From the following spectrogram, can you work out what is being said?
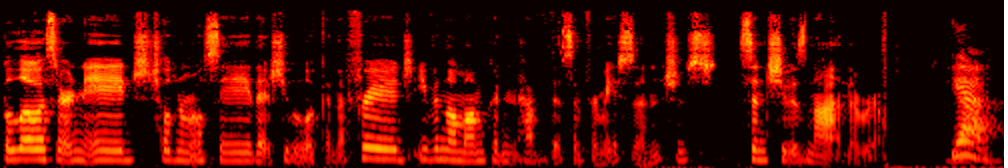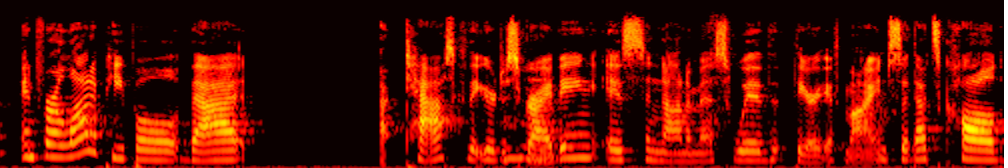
Below a certain age, children will say that she will look in the fridge, even though mom couldn't have this information since she was not in the room. Yeah. yeah. And for a lot of people, that task that you're mm-hmm. describing mm-hmm. is synonymous with theory of mind. So that's called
